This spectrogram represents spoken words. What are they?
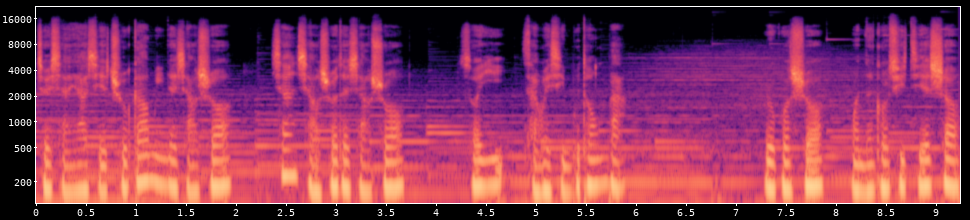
就想要写出高明的小说，像小说的小说，所以才会行不通吧。如果说我能够去接受，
